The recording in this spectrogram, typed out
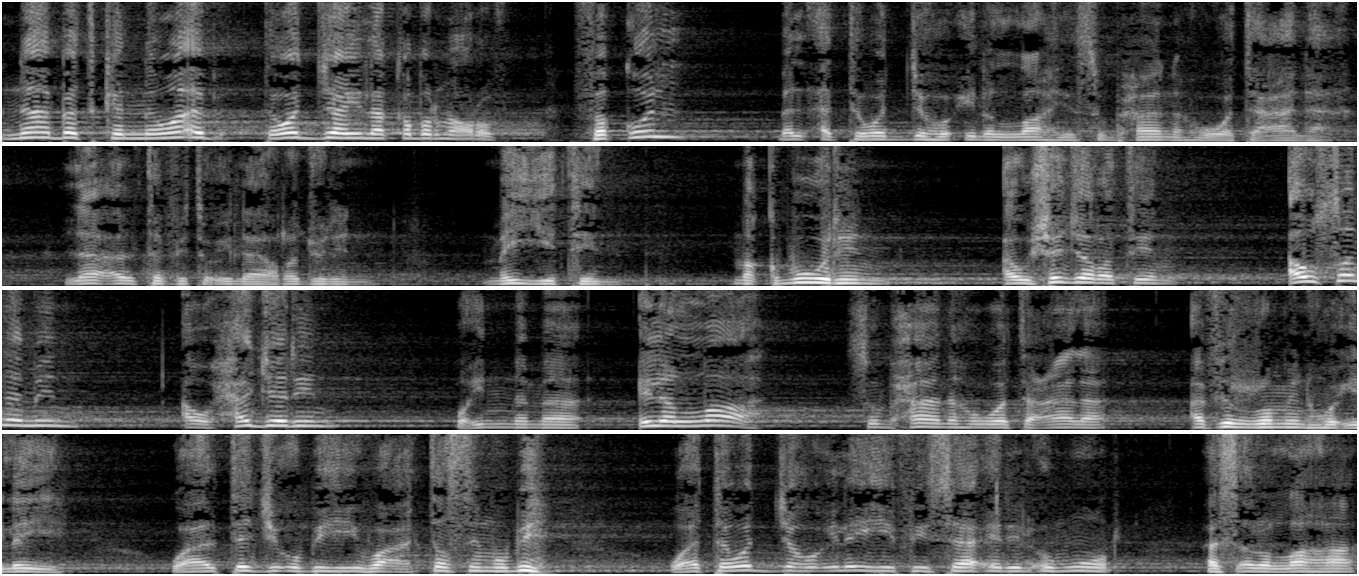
نابتك النوائب توجه إلى قبر معروف. فقل بل أتوجه إلى الله سبحانه وتعالى. لا ألتفت إلى رجل ميت مقبور أو شجرة أو صنم. أو حجر وإنما إلى الله سبحانه وتعالى أفر منه إليه وألتجئ به وأعتصم به وأتوجه إليه في سائر الأمور. أسأل الله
